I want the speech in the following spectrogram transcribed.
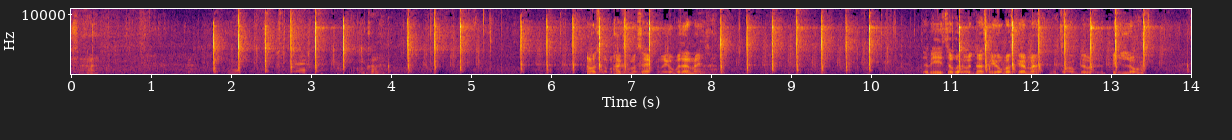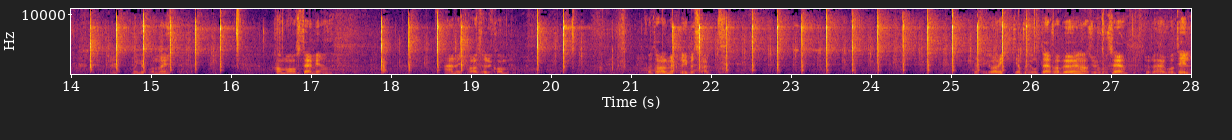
Så. Här. Kan man säga att man jobbar den vägen. så. Det blir lite rörigt när jag jobbar ska jag med Jag tar ta bild och, och jobbar med hammar och Han Nej, vi tar så det kommer. Får ta det med klypa salt. Jag tycker det var viktigt att få gjort det här från början så vi får se hur det här går till.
